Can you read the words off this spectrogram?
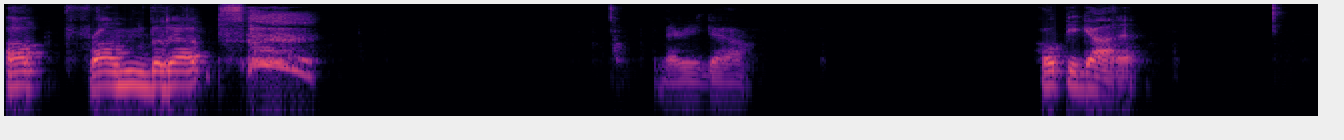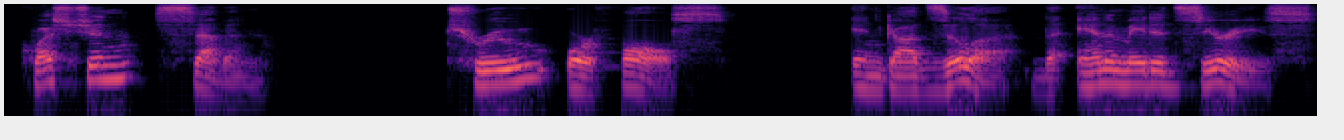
Up from the depths. there you go. Hope you got it. Question seven. True or false? In Godzilla, the animated series,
